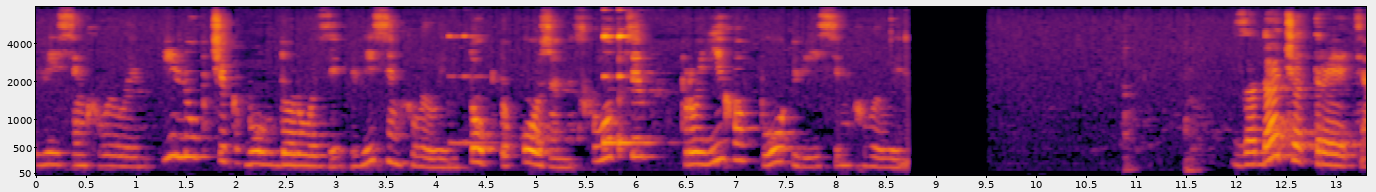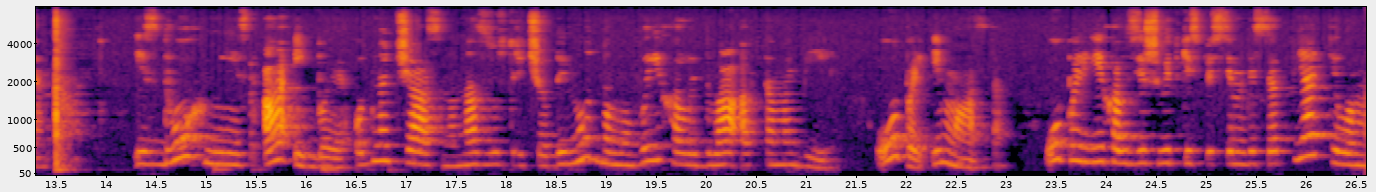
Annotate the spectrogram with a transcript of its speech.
8 хвилин, і Любчик був в дорозі 8 хвилин. Тобто кожен із хлопців проїхав по 8 хвилин. Задача третя. Із двох міст А і Б одночасно на зустріч один одному виїхали два автомобілі Опель і Мазда. Опель їхав зі швидкістю 75 км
